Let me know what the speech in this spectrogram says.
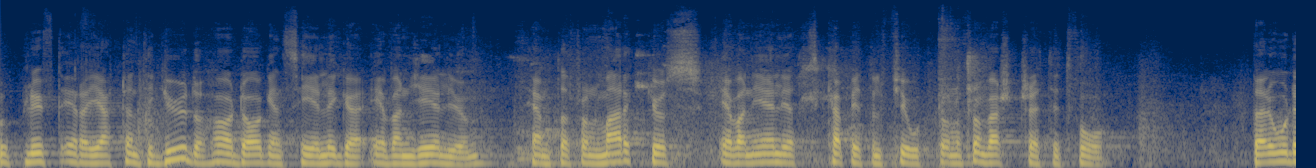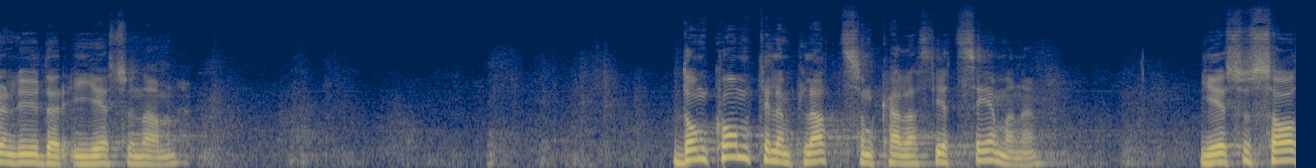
Upplyft era hjärtan till Gud och hör dagens heliga evangelium, hämtat från Markus evangeliet kapitel 14 och från vers 32, där orden lyder i Jesu namn. De kom till en plats som kallas Getsemane. Jesus sa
